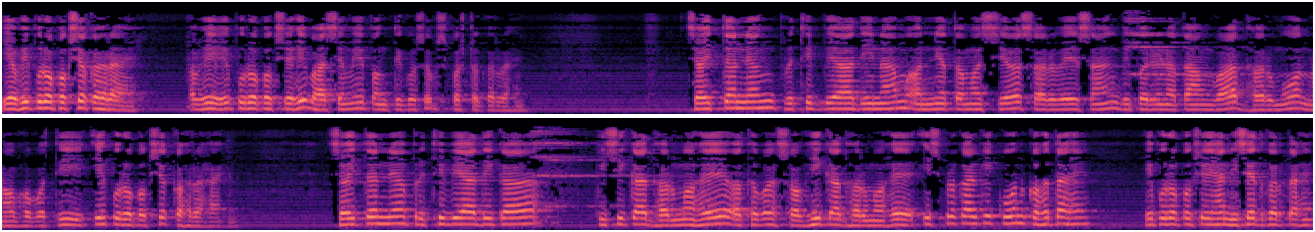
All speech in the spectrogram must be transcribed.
यह भी पूर्व पक्ष कह रहा है। अभी पूर्व पक्ष ही भाष्य में पंक्ति को सब स्पष्ट कर रहे हैं। चैतन्य पृथिव्यादीना अन्यतम से सर्वेशा विपरिणता व धर्मो न भवती। ये पूर्व पक्ष कह रहा है। चैतन्य पृथिव्यादि का किसी का धर्म है अथवा सभी का धर्म है, इस प्रकार की कौन कहता है? ये पूर्व पक्ष यहाँ निषेध करता है।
